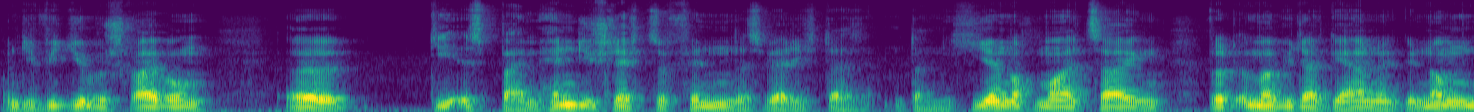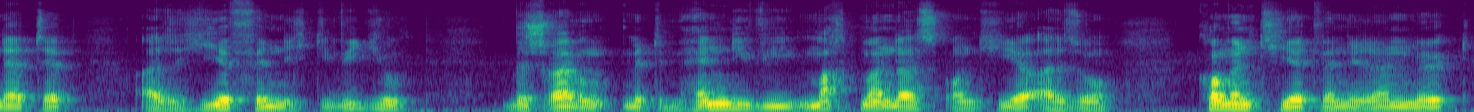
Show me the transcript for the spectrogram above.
Und die Videobeschreibung, äh, die ist beim Handy schlecht zu finden, das werde ich da, dann hier nochmal zeigen, wird immer wieder gerne genommen, der Tipp. Also hier finde ich die Videobeschreibung mit dem Handy, wie macht man das? Und hier also kommentiert, wenn ihr dann mögt.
